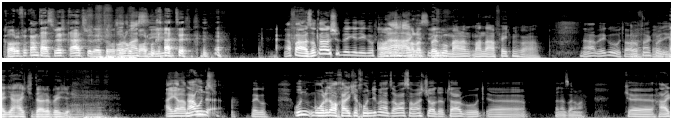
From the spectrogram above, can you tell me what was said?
کارو فکر کنم تصویرش قطع شده. ارتباط کارو هستی؟ قطعه نه فرزاد قرار شد بگی دیگه. گفتی نه، نه هر حالا کسی. بگو منم من دارم فکر می‌کنم. نه بگو تعارف. نکنی. اگه هرکی داره بگه. اگرم نه اون بگو. اون مورد آخری که خوندی به نظر من اصلا همش جالبتر بود. به نظر من. که هر,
